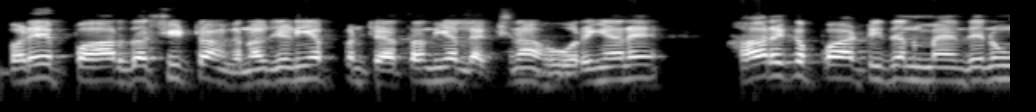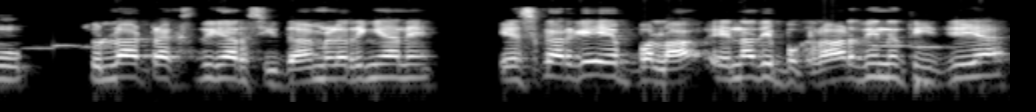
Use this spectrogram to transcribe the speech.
ਬੜੇ ਪਾਰਦਰਸ਼ੀ ਢੰਗ ਨਾਲ ਜਿਹੜੀਆਂ ਪੰਚਾਇਤਾਂ ਦੀਆਂ ਇਲੈਕਸ਼ਨਾਂ ਹੋ ਰਹੀਆਂ ਨੇ, ਹਰ ਇੱਕ ਪਾਰਟੀ ਦੇ ਨੁਮਾਇੰਦੇ ਨੂੰ ਚੁੱਲਾ ਟੈਕਸ ਦੀਆਂ ਰਸੀਦਾਂ ਮਿਲ ਰਹੀਆਂ ਨੇ। ਇਸ ਕਰਕੇ ਇਹ ਬਲਾ- ਇਹਨਾਂ ਦੀ ਬੁਖਲਾੜ ਦੇ ਨਤੀਜੇ ਆ।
